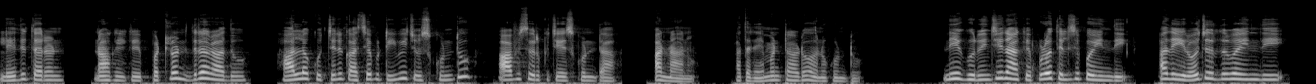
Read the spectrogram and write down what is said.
లేదు తరుణ్ నాకు ఇక ఇప్పట్లో నిద్ర రాదు. హాల్లో కూర్చొని కాసేపు టీవీ చూసుకుంటూ ఆఫీస్ వర్క్ చేసుకుంటా అన్నాను. అతనేమంటాడో అనుకుంటూ. నీ గురించి నాకెప్పుడో తెలిసిపోయింది. అది ఈరోజు రుజువైంది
